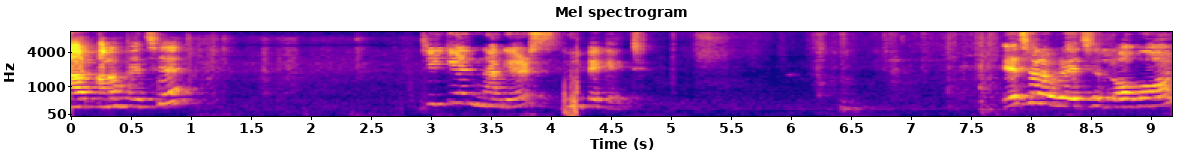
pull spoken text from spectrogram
আর আনা হয়েছে চিকেন নাগেটস দুই প্যাকেট এছাড়াও রয়েছে লবণ,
